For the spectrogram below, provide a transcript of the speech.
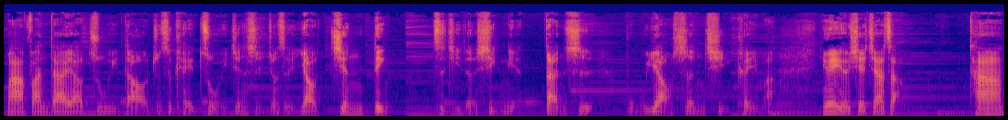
麻烦大家要注意到，就是可以做一件事情，就是要坚定自己的信念，但是不要生气，可以吗？因为有些家长他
